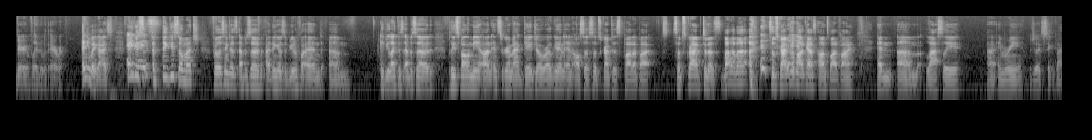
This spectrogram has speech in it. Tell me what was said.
very inflated with air. Anyway, guys, thank you, Anyways. so, thank you so much for listening to this episode. I think it was a beautiful end. Um, if you like this episode, please follow me on Instagram at Gay Joe Rogan, and also subscribe to Spotify. Subscribe to the Spotify. subscribe to the podcast on Spotify. And um, lastly, uh, Anne would you like to say goodbye?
